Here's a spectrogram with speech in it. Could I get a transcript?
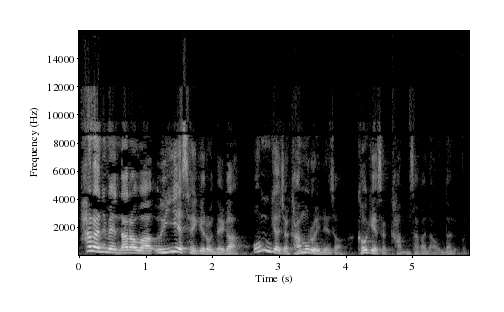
하나님의 나라와 의의 세계로 내가 옮겨져 감으로 인해서 거기에서 감사가 나온다는 겁니다.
